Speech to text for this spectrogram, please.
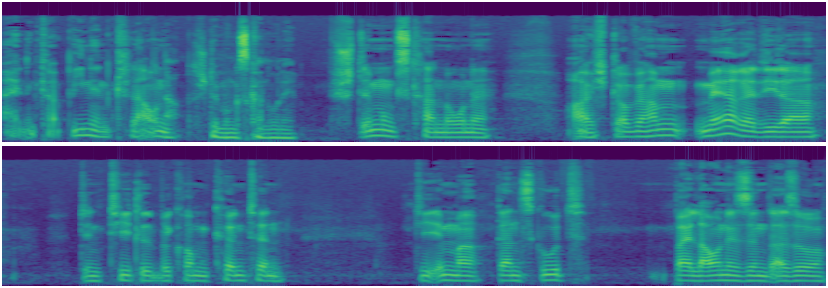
Einen Kabinenclown? Ja, Stimmungskanone. Stimmungskanone. Ah, ich glaube, wir haben mehrere, die da den Titel bekommen könnten, die immer ganz gut bei Laune sind. Also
